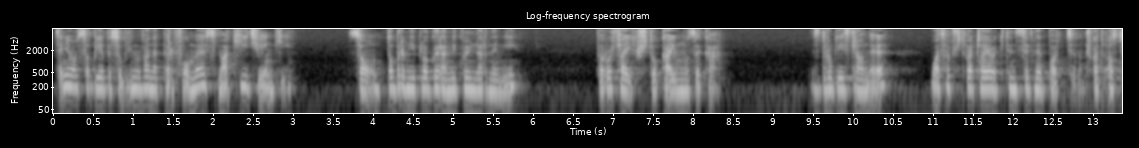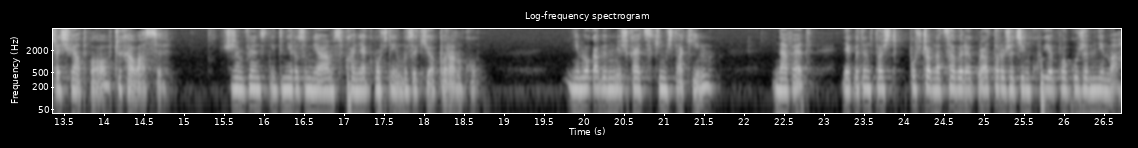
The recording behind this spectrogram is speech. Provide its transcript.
cenią sobie wysublimowane perfumy, smaki i dźwięki. Są dobrymi blogerami kulinarnymi. Porusza ich sztuka i muzyka. Z drugiej strony łatwo przytłaczają intensywne bodźce, np. ostre światło czy hałasy. Szczerze mówiąc, nigdy nie rozumiałam słuchania głośnej muzyki o poranku. Nie mogłabym mieszkać z kimś takim, nawet jakby ten ktoś puszczał na cały regulator, że dziękuję Bogu, że mnie ma.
